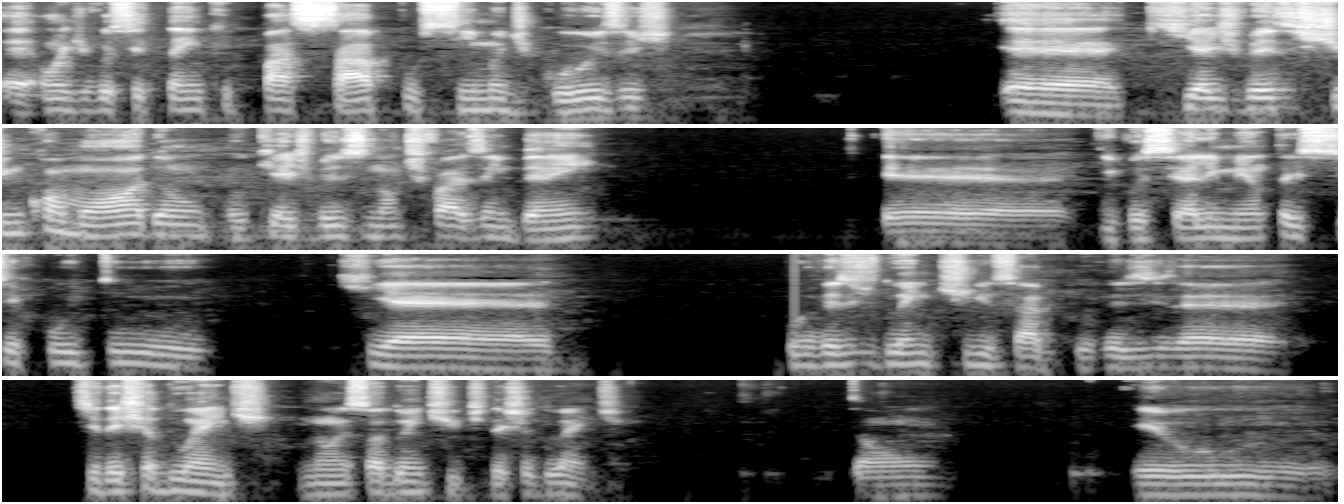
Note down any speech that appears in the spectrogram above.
é, onde você tem que passar por cima de coisas é, que às vezes te incomodam ou que às vezes não te fazem bem. É, e você alimenta esse circuito que é por vezes doentio, sabe? Por vezes é te deixa doente. Não é só doentio, te deixa doente. Então, eu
